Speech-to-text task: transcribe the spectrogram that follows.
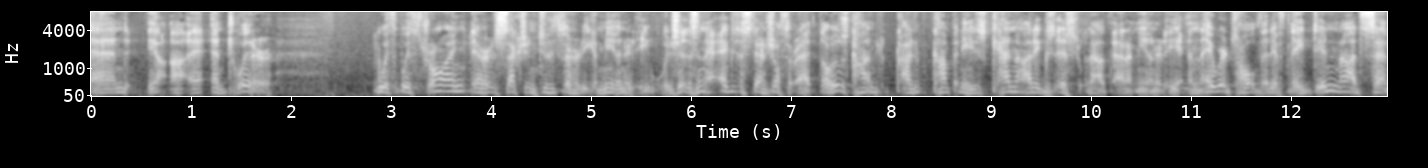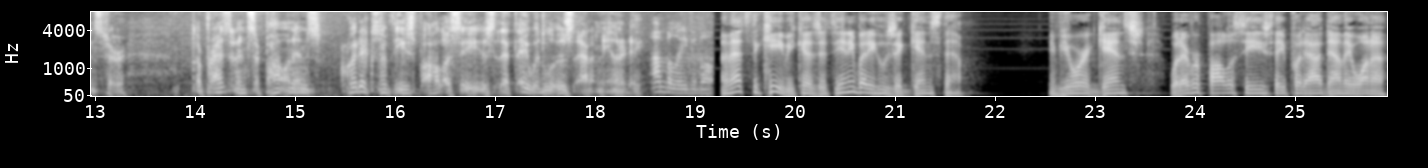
and, uh, and Twitter with withdrawing their Section 230 immunity, which is an existential threat, those companies cannot exist without that immunity. And they were told that if they did not censor the president's opponents, critics of these policies, that they would lose that immunity. Unbelievable. And that's the key because it's anybody who's against them. If you're against whatever policies they put out, now they want to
